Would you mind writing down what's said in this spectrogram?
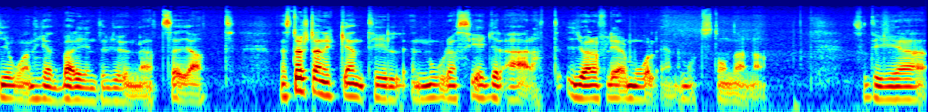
Johan Hedberg intervjun med att säga att den största nyckeln till en Mora-seger är att göra fler mål än motståndarna. Så det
